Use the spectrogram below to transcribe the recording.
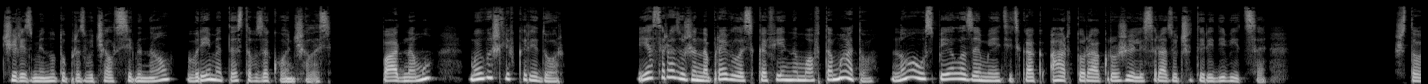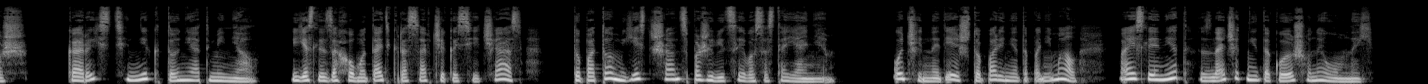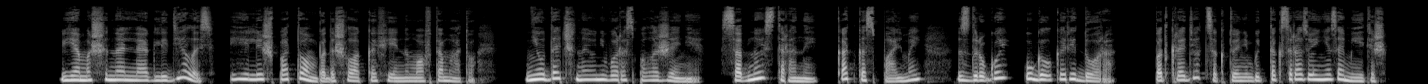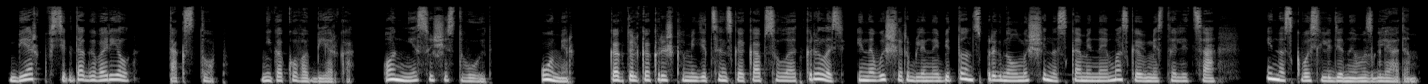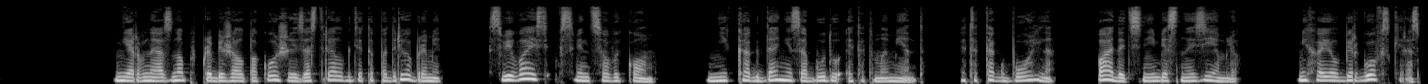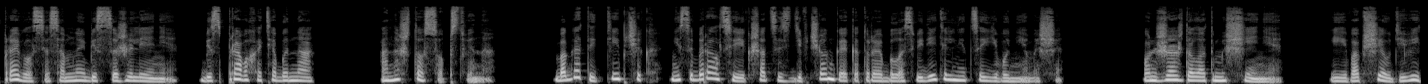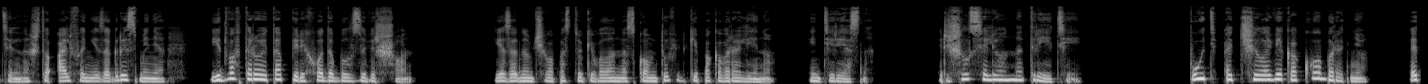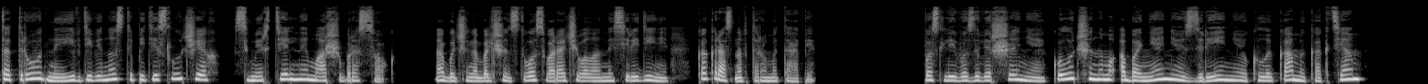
Через минуту прозвучал сигнал, время тестов закончилось. По одному мы вышли в коридор. Я сразу же направилась к кофейному автомату, но успела заметить, как Артура окружили сразу четыре девицы. Что ж, корысть никто не отменял. Если захомутать красавчика сейчас, то потом есть шанс поживиться его состоянием. Очень надеюсь, что парень это понимал, а если нет, значит, не такой уж он и умный. Я машинально огляделась и лишь потом подошла к кофейному автомату. Неудачное у него расположение. С одной стороны катка с пальмой, с другой — угол коридора. Подкрадется кто-нибудь, так сразу и не заметишь. Берг всегда говорил «Так, стоп, никакого Берга, он не существует. Умер». Как только крышка медицинской капсулы открылась, и на выщербленный бетон спрыгнул мужчина с каменной маской вместо лица и насквозь ледяным взглядом. Нервный озноб пробежал по коже и застрял где-то под ребрами, свиваясь в свинцовый ком. Никогда не забуду этот момент. Это так больно — падать с небес на землю. Михаил Берговский расправился со мной без сожаления, без права хотя бы на... А на что, собственно? Богатый типчик не собирался якшаться с девчонкой, которая была свидетельницей его немощи. Он жаждал отмщения. И вообще удивительно, что Альфа не загрыз меня, едва второй этап перехода был завершён. Я задумчиво постукивала носком туфельки по ковролину. Интересно, решился ли он на третий? Путь от человека к оборотню — это трудный и в 95 случаях смертельный марш-бросок. Обычно большинство сворачивало на середине, как раз на втором этапе. После его завершения к улучшенному обонянию, зрению, клыкам и когтям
